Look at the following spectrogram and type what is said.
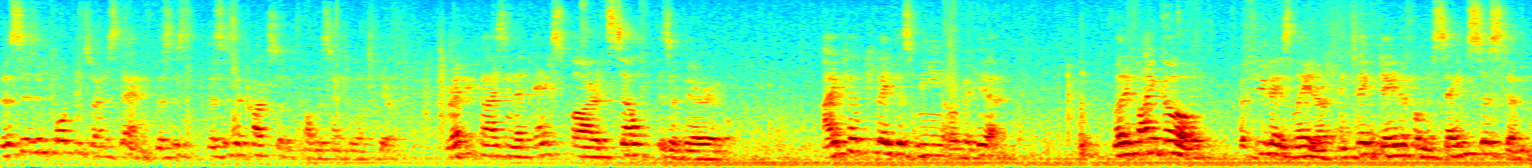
This is important to understand. This is, this is the crux of, of the central limit theorem. Recognizing that x bar itself is a variable. I calculate this mean over here. But if I go a few days later and take data from the same system,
